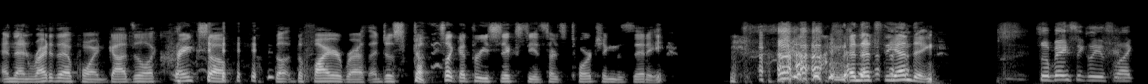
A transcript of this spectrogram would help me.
And then right at that point, Godzilla cranks up the, the fire breath and just does like a 360 and starts torching the city. and that's the ending. So basically, it's like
